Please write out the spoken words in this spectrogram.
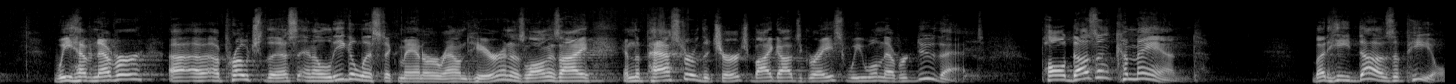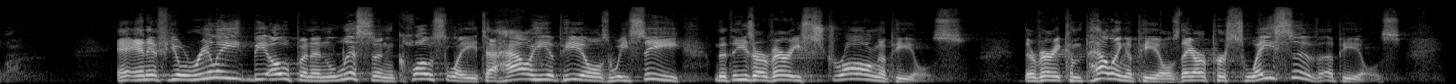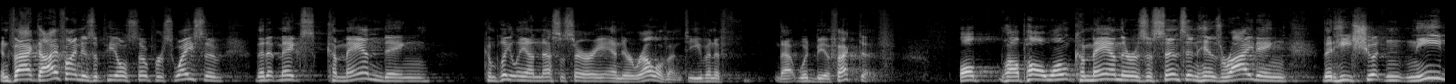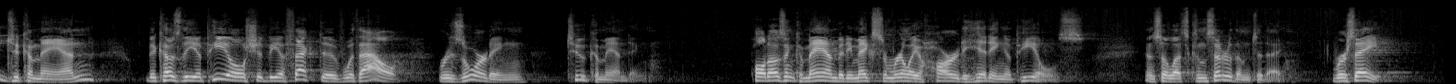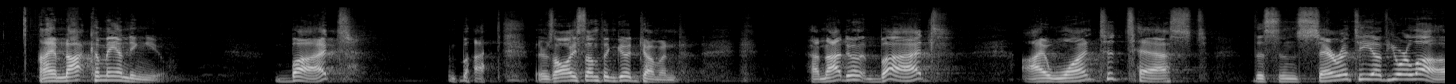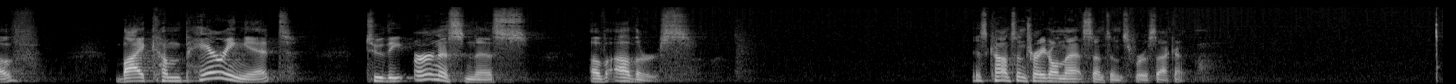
We have never uh, uh, approached this in a legalistic manner around here, and as long as I am the pastor of the church, by God's grace, we will never do that. Paul doesn't command, but he does appeal. And if you'll really be open and listen closely to how he appeals, we see that these are very strong appeals. They're very compelling appeals. They are persuasive appeals. In fact, I find his appeal so persuasive that it makes commanding completely unnecessary and irrelevant, even if that would be effective. While, while Paul won't command, there is a sense in his writing that he shouldn't need to command because the appeal should be effective without resorting to commanding. Paul doesn't command, but he makes some really hard hitting appeals. And so let's consider them today. Verse 8 I am not commanding you, but, but, there's always something good coming. I'm not doing it, but I want to test the sincerity of your love by comparing it to the earnestness of others. Just concentrate on that sentence for a second.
